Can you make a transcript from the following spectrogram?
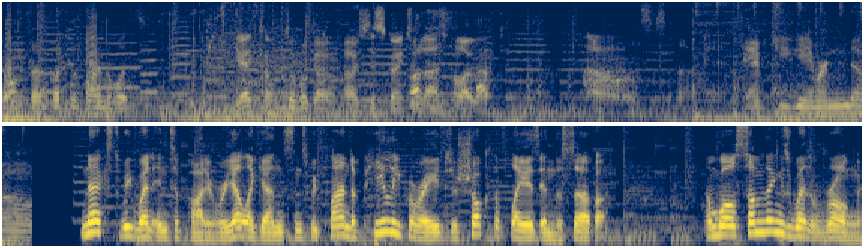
Don't don't go too far in the woods. Get comfortable, guys. This is going to last forever. Oh, this is okay. FG Gamer, no. Next, we went into Party Royale again since we planned a Peely parade to shock the players in the server. And while some things went wrong,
